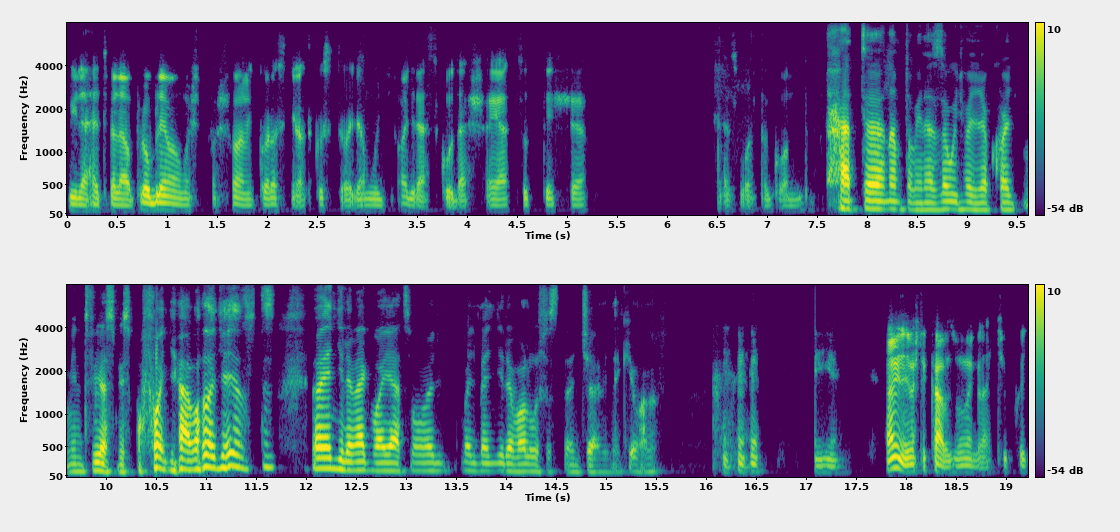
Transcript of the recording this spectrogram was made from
mi lehet vele a probléma. Most, most valamikor azt nyilatkozta, hogy amúgy agyrázkódással játszott, és eh, ez volt a gond. Hát nem tudom, én ezzel úgy vagyok, hogy mint Will Smith pofonjával, hogy ez, ez, ennyire meg van játszva, vagy, vagy mennyire valós, azt döntse el mindenki maga. Igen. Hát mindegy, most a Cubsban meglátjuk, hogy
